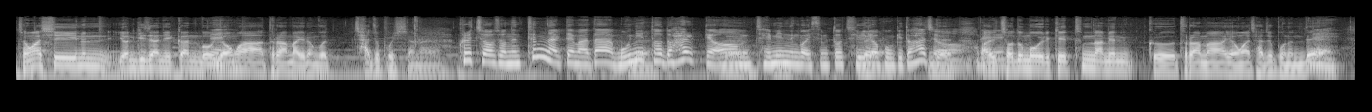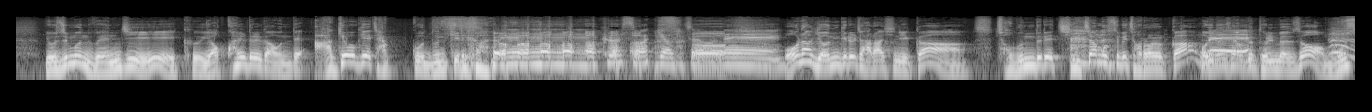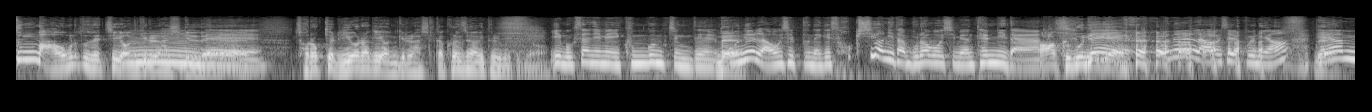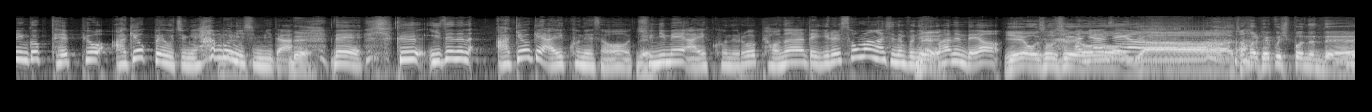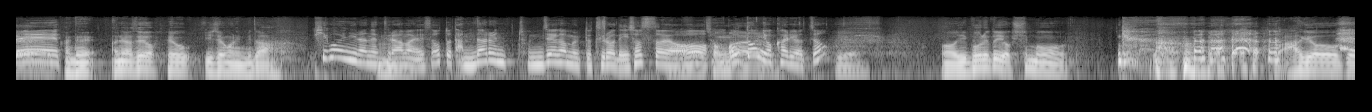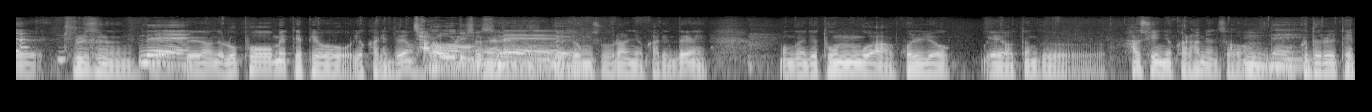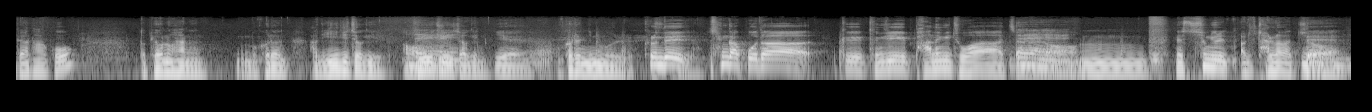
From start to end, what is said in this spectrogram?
정아 씨는 연기자니까 뭐 네. 영화, 드라마 이런 거 자주 보시잖아요. 그렇죠. 저는 틈 날 때마다 모니터도 할겸 네. 재밌는 거 있으면 또 즐겨 보기도 하죠. 네. 아니, 저도 뭐 이렇게 틈 나면 그 드라마, 영화 자주 보는데 네. 요즘은 왠지 그 역할들 가운데 악역에 자꾸 눈길이 가요. 네, 그럴 수밖에 없죠. 어, 네. 워낙 연기를 잘하시니까 저분들의 진짜 모습이 저럴까? 뭐 이런 네. 생각도 들면서 무슨 마음으로 도대체 연기를 음, 하시길래 네. 저렇게 리얼하게 연기를 하실까 그런 생각이 들거든요. 이 목사님의 이 궁금증들 네. 오늘 나오실 분에게 속 시원히 다 물어보시면 됩니다. 아, 그분에게? 네, 오늘 나오실 분이요. 네. 대한민국 대표 악역 배우 중에 한 네. 분이십니다. 네. 네. 그 이제는 악역의 아이콘에서 네. 주님의 아이콘으로 변화되기를 소망하시는 분이라고 네. 하는데요. 예, 어서 오세요. 안녕하세요. 야, 정말 뵙고 싶었는데. 네. 아, 네, 안녕하세요. 배우 이정원입니다. 피고인이라는 드라마에서 또 남다른 존재감을 또 드러내셨어요. 아, 정말. 어떤 역할이었죠? 예. 어, 이번에도 역시 뭐 악역에 줄 서는 네. 로펌의 대표 역할인데요. 잘 어울리셨어요. 네. 네. 배정수라는 역할인데 뭔가 이제 돈과 권력의 어떤 그 하수인 역할을 하면서 음. 네. 뭐 그들을 대변하고 또 변호하는 뭐 그런 아주 이기적인 어. 기회주의적인 예. 그런 인물. 그런데 생각보다 그 굉장히 반응이 좋았잖아요. 네. 음, 시청률이 아주 잘 나왔죠. 네.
